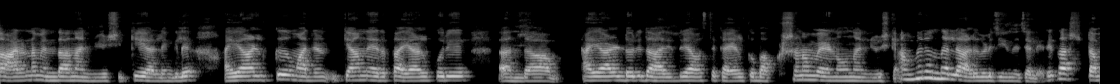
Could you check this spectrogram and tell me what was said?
കാരണം എന്താണെന്ന് അന്വേഷിക്കുക അല്ലെങ്കിൽ അയാൾക്ക് മരിക്കാൻ നേരത്ത് അയാൾക്കൊരു എന്താ അയാളുടെ ഒരു ദാരിദ്ര്യാവസ്ഥയ്ക്ക് അയാൾക്ക് ഭക്ഷണം വേണോന്ന് അന്വേഷിക്കുക അങ്ങനെയൊന്നല്ല ആളുകൾ ചെയ്യുന്നത്. ചിലര് കഷ്ടം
